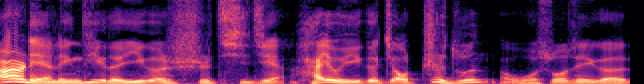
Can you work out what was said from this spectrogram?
二点零 T 的一个是旗舰，还有一个叫至尊。我说这个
